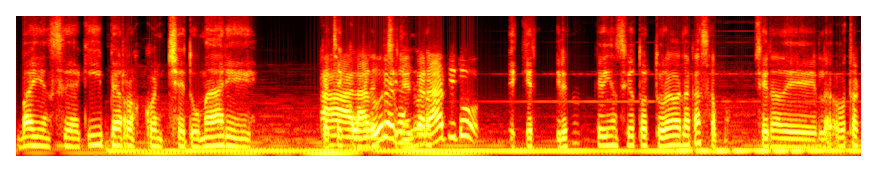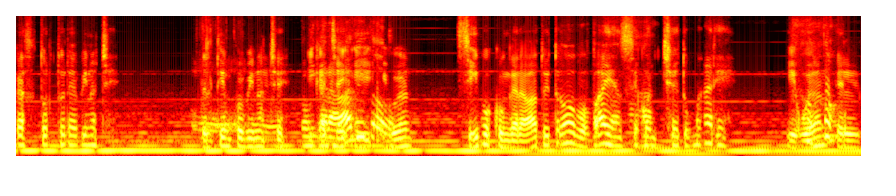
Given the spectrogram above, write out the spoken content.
váyanse de aquí, perros conchetumare. ¿cachai? Ah, la dura con karate y todo. Es que que habían sido torturados en la casa, po. Si era de la otra casa tortura de Pinochet del tiempo de Pinochet. ¿Con y, y Y- y, todo? weón, sí, pues con garabato y todo, pues váyanse Ajá. con Chetumare. Y weón, el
